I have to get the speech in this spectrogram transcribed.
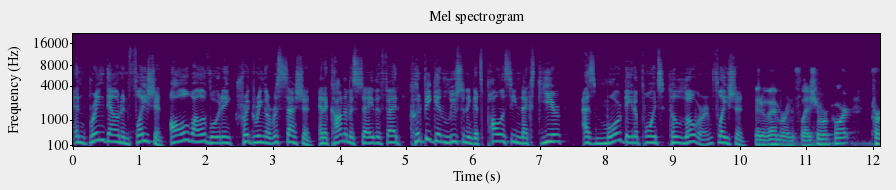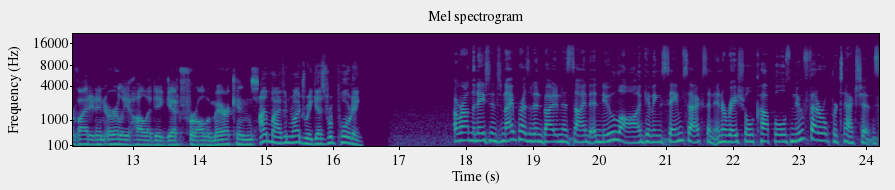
and bring down inflation, all while avoiding triggering a recession. And economists say the Fed could begin loosening its policy next year as more data points to lower inflation. The November inflation report provided an early holiday gift for all Americans. I'm Ivan Rodriguez reporting. Around the nation tonight, President Biden has signed a new law giving same-sex and interracial couples new federal protections.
